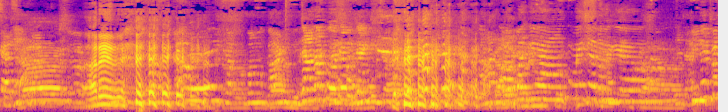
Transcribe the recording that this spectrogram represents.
अरे ज़्यादा हो? जाएगी पापा की आँख में पीछे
